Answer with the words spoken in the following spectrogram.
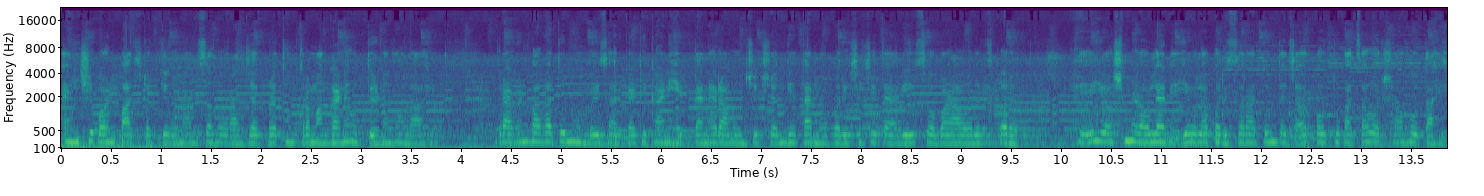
ऐंशी पॉईंट पाच टक्के गुणांसह राज्यात प्रथम क्रमांकाने उत्तीर्ण झाला आहे. ग्रामीण भागातून मुंबईसारख्या ठिकाणी एकट्याने राहून शिक्षण घेताना परीक्षेची तयारी स्वबळावरच करत हे यश मिळवल्याने येवला परिसरातून त्याच्यावर कौतुकाचा वर्षाव होत आहे.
